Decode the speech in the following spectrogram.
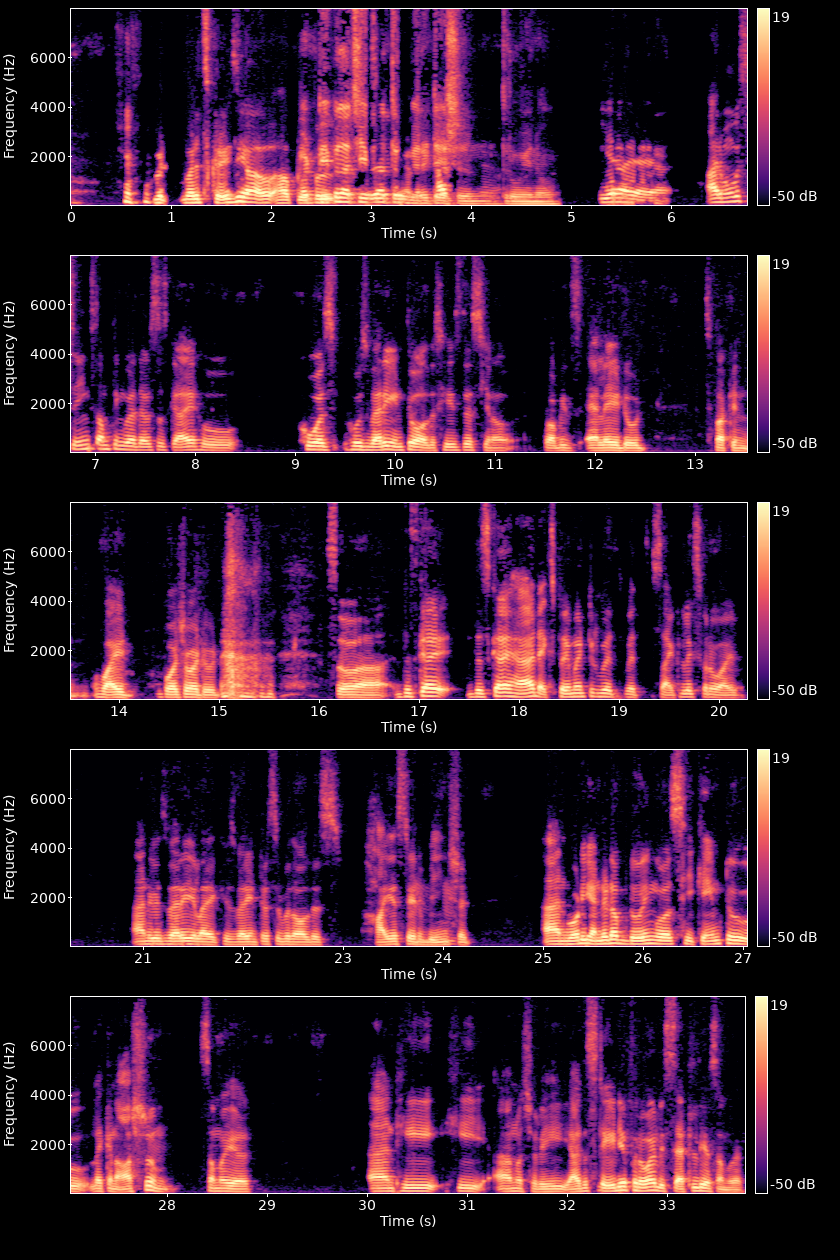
But but it's crazy how how but people. people achieve that through meditation, through you know. Yeah, yeah, yeah. I remember seeing something where there was this guy who who was who was very into all this. He's this, you know, probably this LA dude. It's fucking white bourgeois dude. so uh, this guy this guy had experimented with with psychedelics for a while. And he was very like he was very interested with all this higher state of being shit. and what he ended up doing was he came to like an ashram somewhere and he he i'm not sure he either stayed here for a while he settled here somewhere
